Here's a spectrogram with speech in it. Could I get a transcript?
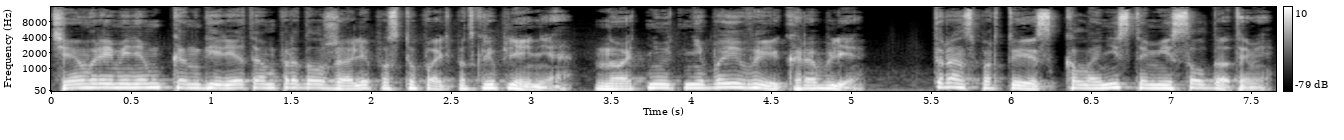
Тем временем к ангеретам продолжали поступать подкрепления, но отнюдь не боевые корабли, транспорты с колонистами и солдатами.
